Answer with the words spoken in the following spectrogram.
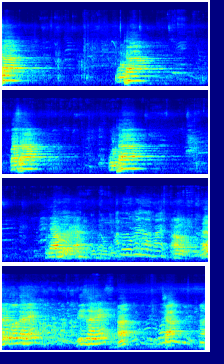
बसा. उठा बसा उठा तुम्ही आऊट झाले का आऊट. झाले दोन झाले वीस झाले हा? चार हा.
